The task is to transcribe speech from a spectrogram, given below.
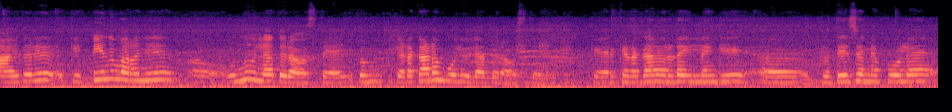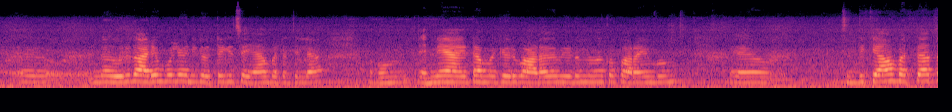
ആൾക്കാർ കിട്ടിയെന്ന് പറഞ്ഞ് ഒന്നും ഇല്ലാത്തൊരവസ്ഥയായി ഇപ്പം കിടക്കാടം പോലും ഇല്ലാത്തൊരവസ്ഥയായി. കയറി കിടക്കാൻ ഒരിടെ ഇല്ലെങ്കിൽ പ്രത്യേകിച്ച് എന്നെ പോലെ ഒരു കാര്യം പോലും എനിക്ക് ഒറ്റയ്ക്ക് ചെയ്യാൻ പറ്റത്തില്ല. അപ്പം എന്നെ ആയിട്ട് അമ്മയ്ക്ക് ഒരു വാടക വീടെന്നൊക്കെ പറയുമ്പം ആ, ചിന്തിക്കാൻ പറ്റാത്ത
